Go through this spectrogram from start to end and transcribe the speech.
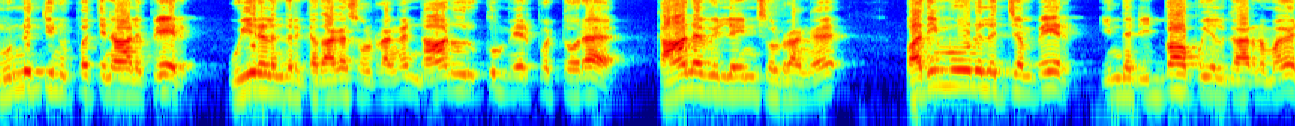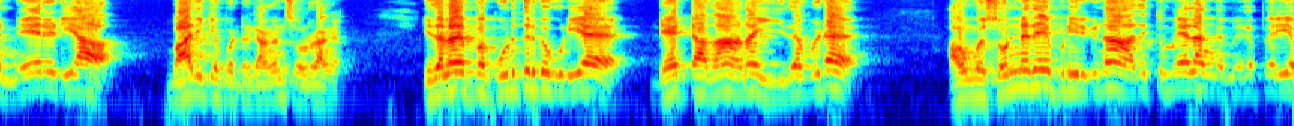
முன்னூத்தி முப்பத்தி நாலு பேர் உயிரிழந்திருக்கதாக சொல்றாங்க. நானூறுக்கும் மேற்பட்டோரை காணவில்லைன்னு சொல்றாங்க. பதிமூணு லட்சம் பேர் இந்த டிட்பா புயல் காரணமாக நேரடியா பாதிக்கப்பட்டிருக்காங்கன்னு சொல்றாங்க. இதெல்லாம் இப்ப கொடுத்துருக்கக்கூடிய டேட்டா தான். ஆனா இதை விட அவங்க சொன்னதே இப்படி இருக்குன்னா அதுக்கு மேல அங்க மிகப்பெரிய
